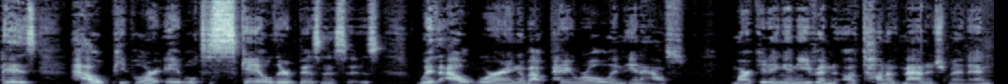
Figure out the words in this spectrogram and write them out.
is how people are able to scale their businesses without worrying about payroll and in-house marketing and even a ton of management. And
